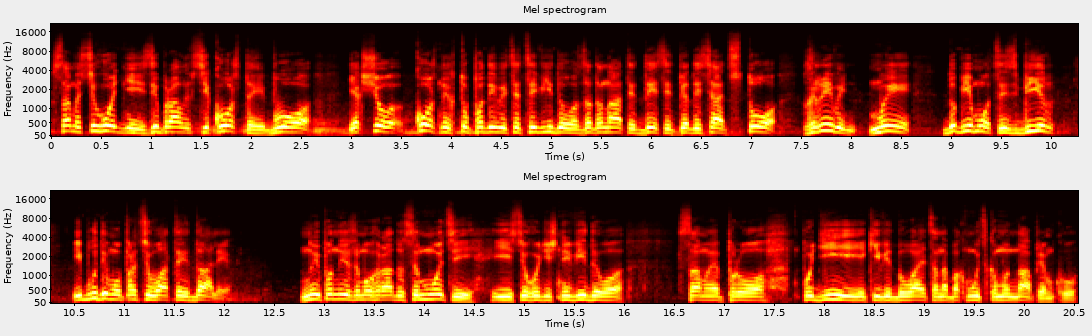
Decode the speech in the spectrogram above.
саме сьогодні зібрали всі кошти. Бо якщо кожен, хто подивиться це відео, задонатить 10, 50, 100 гривень, ми доб'ємо цей збір і будемо працювати далі. Ну і понижимо градус емоцій. І сьогоднішнє відео саме про події, які відбуваються на Бахмутському напрямку.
